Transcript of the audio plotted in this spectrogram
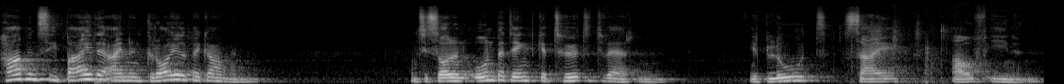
haben sie beide einen Gräuel begangen. Und sie sollen unbedingt getötet werden. Ihr Blut sei auf ihnen.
